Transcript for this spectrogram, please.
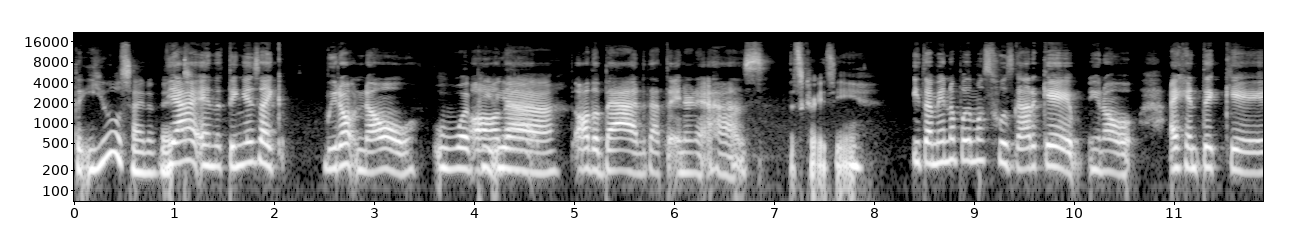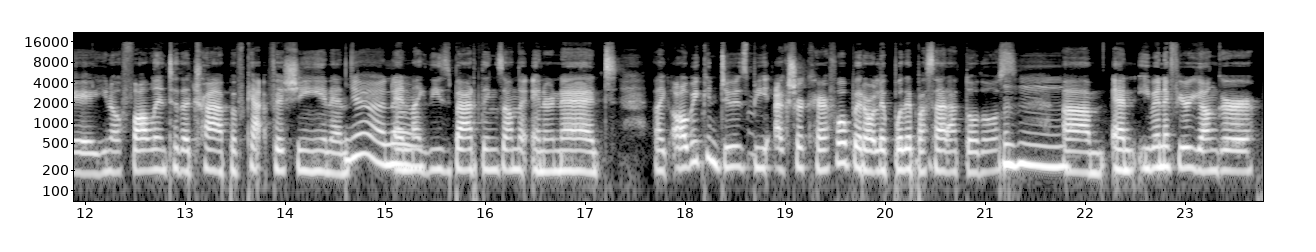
the evil side of it. Yeah, and the thing is like we don't know What all people, yeah. that all the bad that the internet has. It's crazy. Y también no podemos juzgar que, you know, hay gente que, you know, fall into the trap of catfishing and Yeah, no. and like these bad things on the internet. Like all we can do is be extra careful, pero le puede pasar a todos. Mm-hmm. Um, and even if you're younger,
